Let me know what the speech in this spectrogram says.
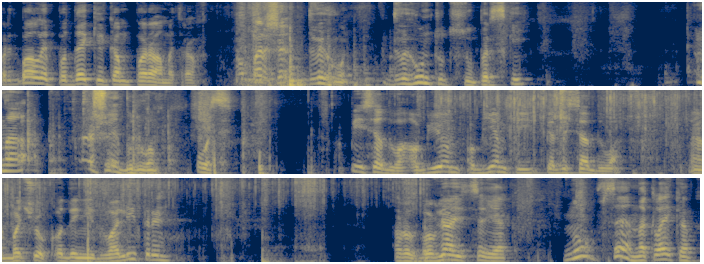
Придбали по декільком параметрах. По-перше, двигун. Двигун тут суперський. На що я буду вам? Ось. 52. Об'єм об'єм 52. Е, Бачок 1,2 літри. Розбавляється як. Ну, все, наклейка.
